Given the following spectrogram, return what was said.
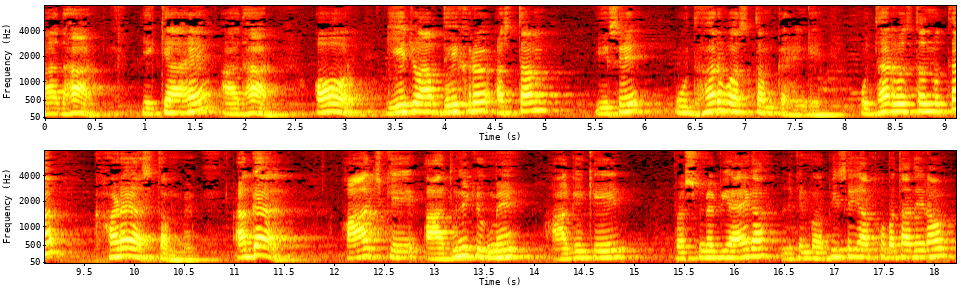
आधार। ये क्या है? आधार। और ये जो आप देख रहे हो, स्तंभ, इसे उधर्व स्तंभ कहेंगे। उधर्व स्तंभ मतलब खड़े स्तंभ में। अगर आज के आधुनिक युग में आगे के प्रश्न में भी आएगा, लेकिन मैं अभी से ही आपको बता दे रहा हूँ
